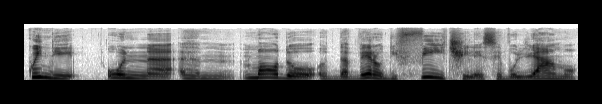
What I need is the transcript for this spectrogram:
Quindi un um, modo davvero difficile, se vogliamo,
